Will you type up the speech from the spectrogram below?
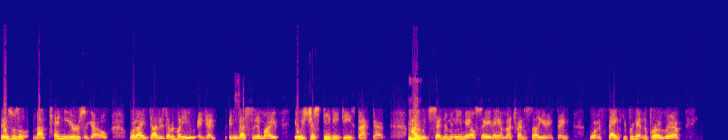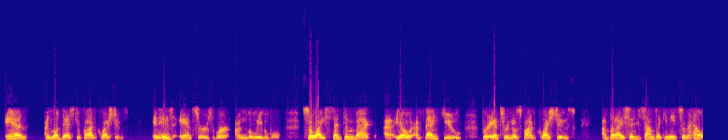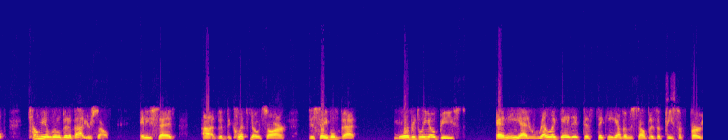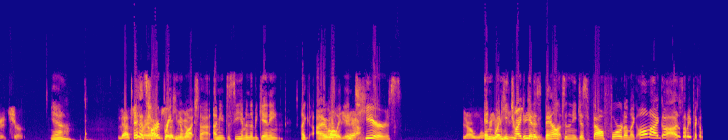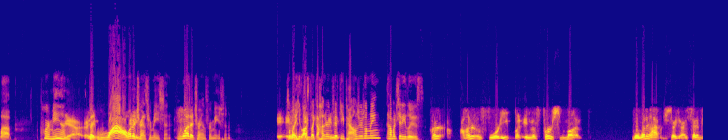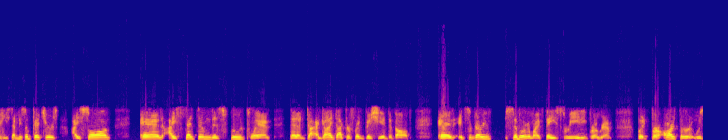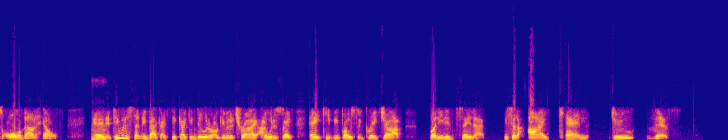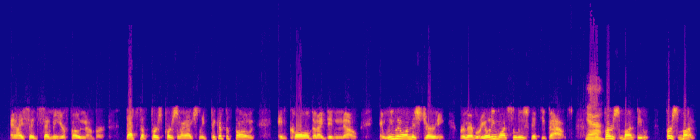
This was about 10 years ago. What I'd done is everybody who had- had invested in my, it was just DVDs back then. I Mhm. would send them an email saying, hey, I'm not trying to sell you anything. I want to thank you for getting the program. And I'd love to ask you five questions. And his answers were unbelievable. So I sent him back, uh, you know, a thank you for answering those five questions. Uh, but I said, it sounds like you need some help. Tell me a little bit about yourself. And he said, uh, the, the cliff notes are disabled vet, morbidly obese, and he had relegated to thinking of himself as a piece of furniture. yeah. That's And it's I had him heartbreaking to watch that. I mean, to see him in the beginning, like I was Oh, like in tears. Know, well, And when he tried to get him- his balance, and then he just fell forward, I'm like, oh my gosh, somebody pick him up. Poor man. yeah, But wow, what a transformation! What a transformation. So what? He lost like in- 150 pounds or something. How much did he lose? 100, 140, but in the first month, well, what had happened? So I sent him. He sent me some pictures. I saw him, and I sent him this food plan that a, a guy, Dr. Fred Bisci, had developed, and it's a very similar to my Phase Three eating program. But for Arthur, it was all about health. Mm-hmm. And if he would have sent me back, I think I can do it, or I'll give it a try. I would have said, "Hey, keep me posted. Great job." But he didn't say that. He said, "I can do this," and I said, "Send me your phone number." That's the first person I actually picked up the phone and called that I didn't know, and we went on this journey. Remember, he only wants to lose fifty pounds. Yeah. The first month, he, first month,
